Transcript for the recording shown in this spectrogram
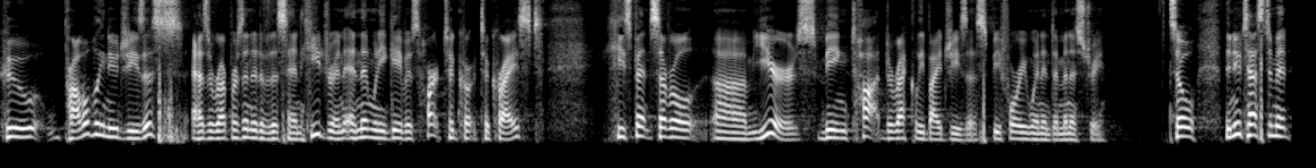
who probably knew Jesus as a representative of the Sanhedrin, and then when he gave his heart to, to Christ, he spent several um, years being taught directly by Jesus before he went into ministry. So, the New Testament,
